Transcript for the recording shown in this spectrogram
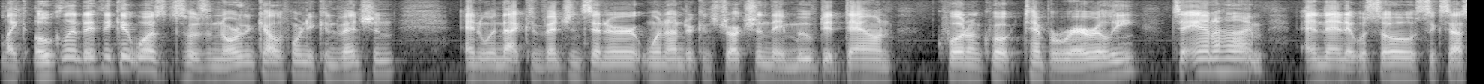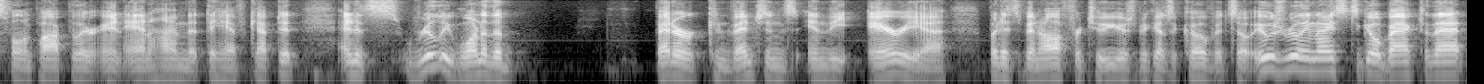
like Oakland, I think it was. So it was a Northern California convention, and when that convention center went under construction, they moved it down quote unquote temporarily to Anaheim, and then it was so successful and popular in Anaheim that they have kept it, and it's really one of the better conventions in the area, but it's been off for two years because of COVID. So it was really nice to go back to that.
